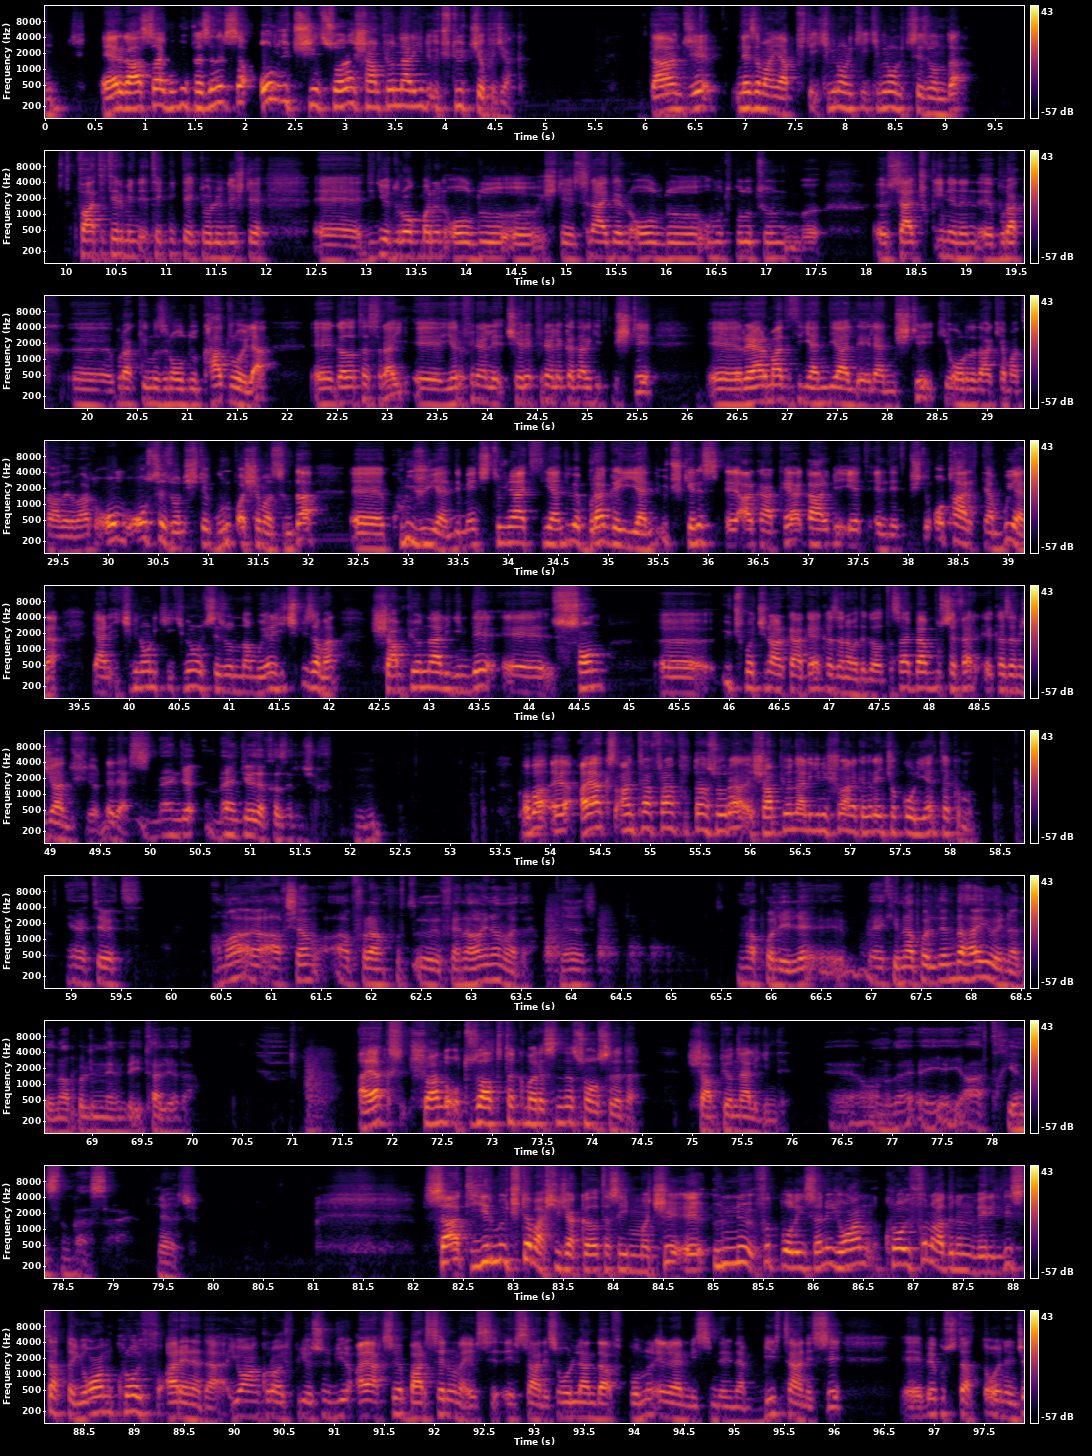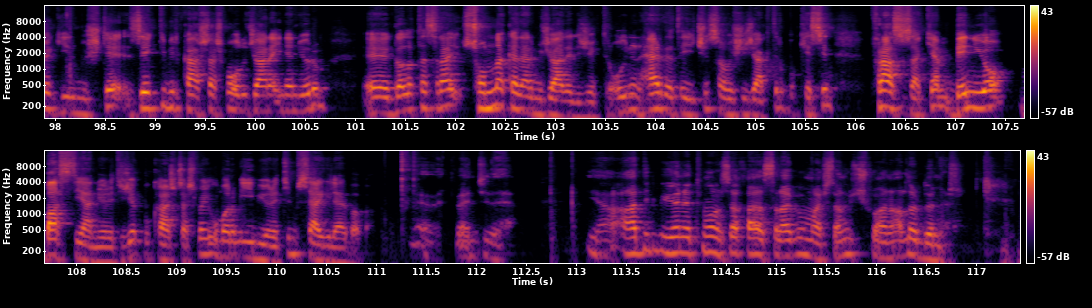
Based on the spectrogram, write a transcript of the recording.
Eğer Galatasaray bugün kazanırsa 13 yıl sonra Şampiyonlar Ligi'nde 3'te 3 yapacak. Daha önce ne zaman yapmıştı? 2012-2013 sezonunda Fatih Terim'in teknik direktörlüğünde işte e, Didier Drogba'nın olduğu, e, işte Snyder'in olduğu, Umut Bulut'un, e, Selçuk İnan'ın, e, Burak e, Burak Yılmaz'ın olduğu kadroyla e, Galatasaray e, yarı finale, çeyrek finale kadar gitmişti. E, Real Madrid'i yendiği halde elenmişti ki orada da hakem hataları vardı. O, o sezon işte grup aşamasında e, Kulücü yendi, Manchester United'i yendi ve Braga'yı yendi. Üç kere e, arka arkaya galibiyet elde etmişti. O tarihten bu yana yani 2012-2013 sezonundan bu yana hiçbir zaman Şampiyonlar Ligi'nde e, son 3 maçını arka arkaya kazanamadı Galatasaray. Ben bu sefer e, kazanacağını düşünüyorum. Ne dersin? Bence bence de kazanacak. Hı hı. Baba e, Ajax Eintracht Frankfurt'tan sonra Şampiyonlar Ligi'nin şu ana kadar en çok gol yiyen takımı. Evet evet. Ama e, akşam e, Frankfurt e, fena oynamadı. Evet. Napoli ile e, belki Napoli'den daha iyi oynadı Napoli'nin evinde İtalya'da. Ajax şu anda 36 takım arasında son sırada Şampiyonlar Ligi'nde. E, onu da e, e, artık yensin Galatasaray. Evet. Saat 23'te başlayacak Galatasaray'ın maçı. Ee, ünlü futbol insanı Johan Cruyff'un adının verildiği statta Johan Cruyff Arena'da. Johan Cruyff biliyorsunuz bir Ajax ve Barcelona efs- efsanesi. Hollanda futbolunun en önemli isimlerinden bir tanesi. Ee, ve bu statta oynanacak 23'te. Zevkli bir karşılaşma olacağına inanıyorum. Ee, Galatasaray sonuna kadar mücadele edecektir. Oyunun her detayı için savaşacaktır. Bu kesin. Fransız hakem Benio Bastian yönetecek bu karşılaşmayı. Umarım iyi bir yönetim sergiler baba. Evet bence de. Ya adil bir yönetim olursa Galatasaray bu maçtan 3 puan alır döner.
